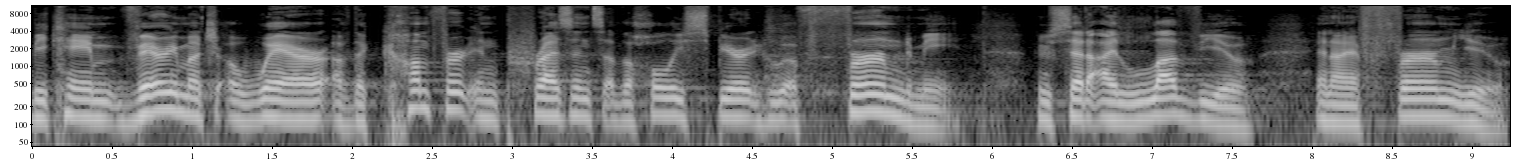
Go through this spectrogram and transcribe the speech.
became very much aware of the comfort and presence of the Holy Spirit who affirmed me, who said, I love you and I affirm you.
